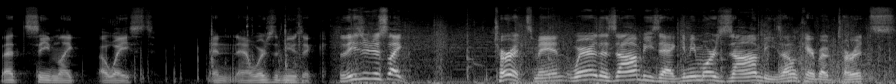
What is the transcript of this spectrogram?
That seemed like a waste. And now where's the music? So these are just like turrets, man. Where are the zombies at? Give me more zombies. I don't care about turrets.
